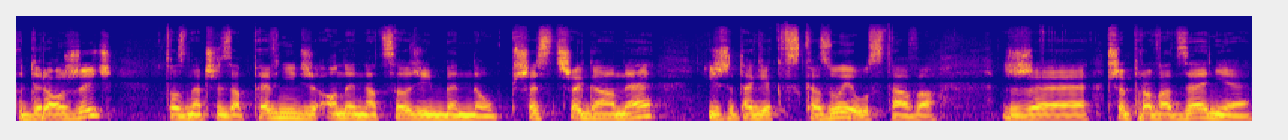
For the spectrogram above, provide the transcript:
Wdrożyć to znaczy zapewnić, że one na co dzień będą przestrzegane i że tak jak wskazuje ustawa, że przeprowadzenie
